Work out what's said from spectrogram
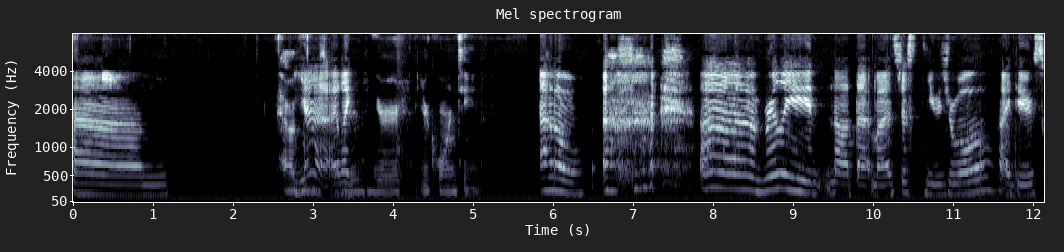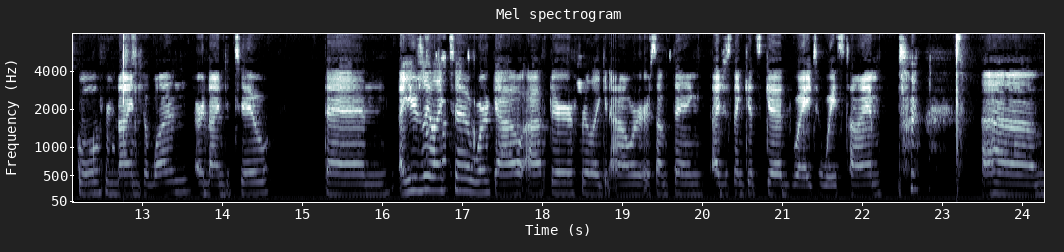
Um, How Yeah, I like- your your quarantine? Oh, uh, really not that much. Just usual. I do school from nine to one or nine to two. Then I usually like to work out after for like an hour or something. I just think it's a good way to waste time. um,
